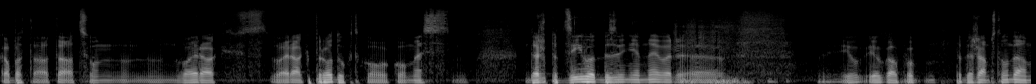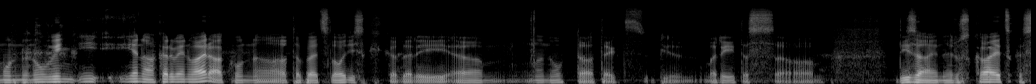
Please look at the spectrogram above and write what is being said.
kabatā tāds un, un, un vairāki, produkti, ko, ko mēs daži pat dzīvot bez viņiem nevar. Uh, ilgāk par pa dažām stundām. Un, nu, viņi ienāk ar vien vairāk, un tāpēc loģiski, ka arī, um, nu, teikt, arī tas um, dizaineru skaits, kas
